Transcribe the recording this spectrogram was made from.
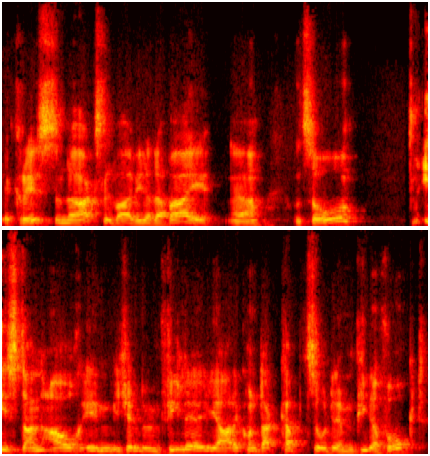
der Chris und der Axel war wieder dabei. Ja. Und so ist dann auch eben, ich habe viele Jahre Kontakt gehabt zu dem Peter Vogt,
